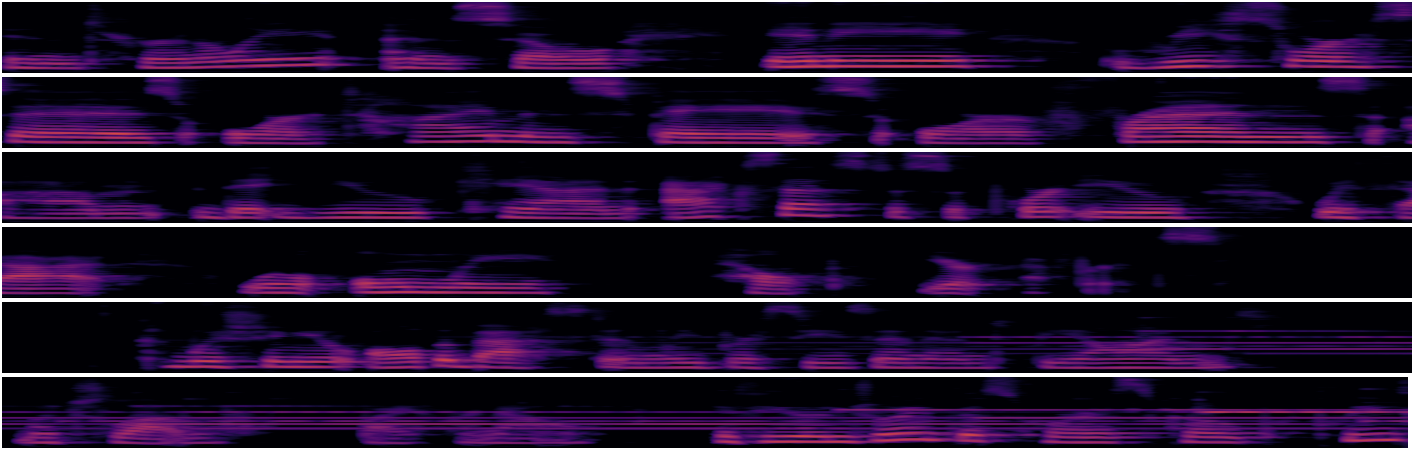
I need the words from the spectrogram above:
internally. And so, any resources or time and space or friends um, that you can access to support you with that will only help your efforts. I'm wishing you all the best in Libra season and beyond. Much love. Bye for now. If you enjoyed this horoscope, please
